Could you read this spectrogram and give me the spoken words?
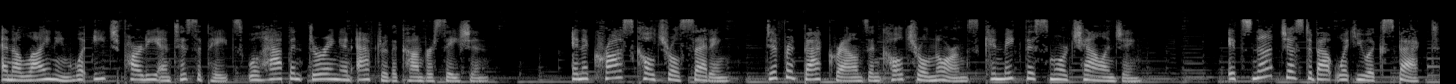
and aligning what each party anticipates will happen during and after the conversation. In a cross-cultural setting, different backgrounds and cultural norms can make this more challenging. It's not just about what you expect,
